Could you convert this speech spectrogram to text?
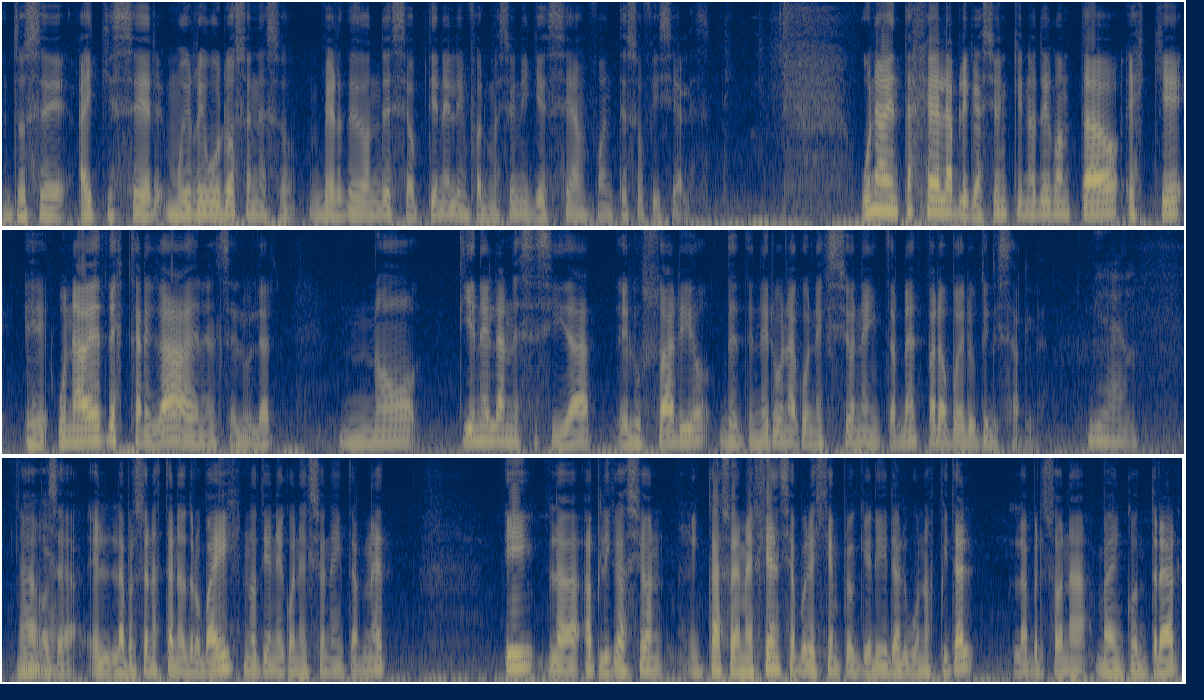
Entonces hay que ser muy riguroso en eso, ver de dónde se obtiene la información y que sean fuentes oficiales. Una ventaja de la aplicación que no te he contado es que eh, una vez descargada en el celular, no tiene la necesidad el usuario de tener una conexión a internet para poder utilizarla. Bien. ¿Ah? O sea, la persona está en otro país, no tiene conexión a internet y la aplicación, en caso de emergencia, por ejemplo, quiere ir a algún hospital, la persona va a encontrar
